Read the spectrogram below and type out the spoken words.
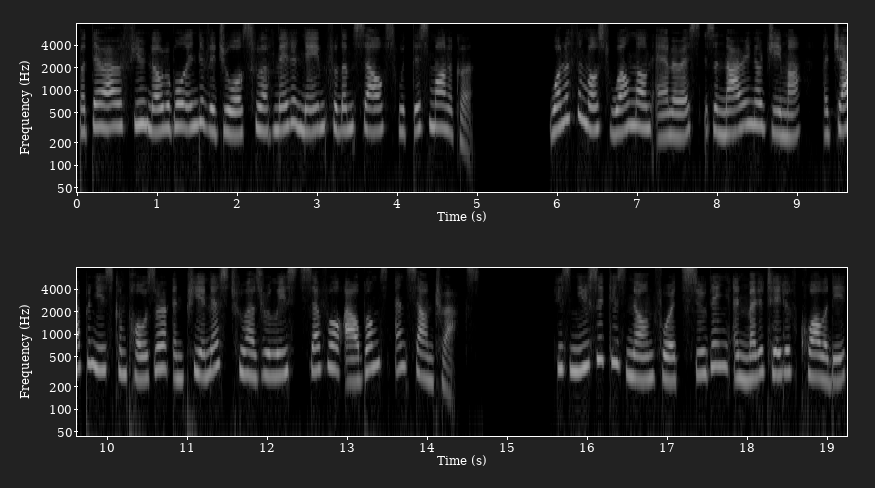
but there are a few notable individuals who have made a name for themselves with this moniker. One of the most well-known Anaris is Inari Nojima, a Japanese composer and pianist who has released several albums and soundtracks. His music is known for its soothing and meditative quality,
